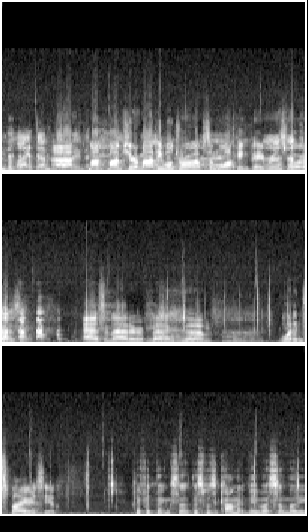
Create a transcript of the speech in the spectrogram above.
In the light, Uh, definitely. Mon- I'm sure Monty will draw up some All right. walking papers for us. As a matter of fact, um, what inspires you? Different things. Uh, this was a comment made by somebody.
